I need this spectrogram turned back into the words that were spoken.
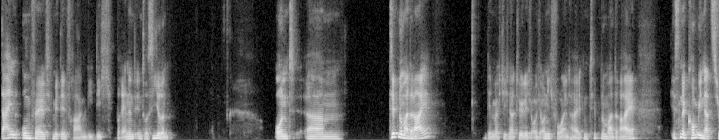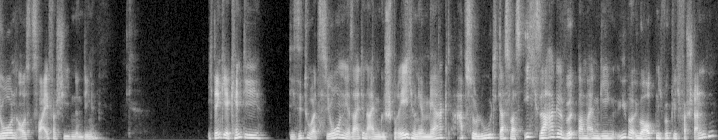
dein Umfeld mit den Fragen, die dich brennend interessieren. Und ähm, Tipp Nummer drei, den möchte ich natürlich euch auch nicht vorenthalten. Tipp Nummer drei ist eine Kombination aus zwei verschiedenen Dingen. Ich denke, ihr kennt die, die Situation, ihr seid in einem Gespräch und ihr merkt absolut, das, was ich sage, wird bei meinem Gegenüber überhaupt nicht wirklich verstanden.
